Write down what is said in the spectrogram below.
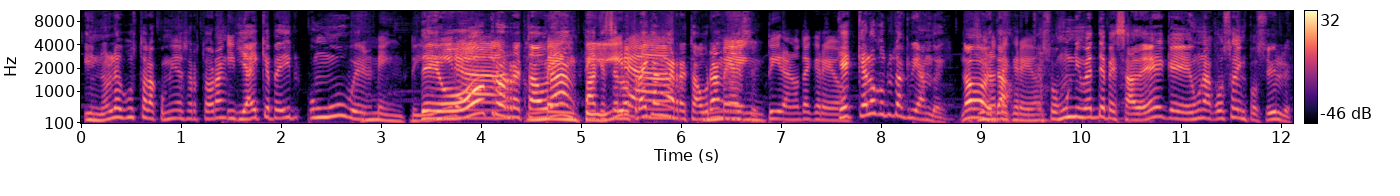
Y no les gusta la comida de ese restaurante. Y, hay que pedir un Uber Mentira. de otro restaurante para que se lo traigan al restaurante ese. Mentira, no te creo. ¿Qué, ¿Qué es lo que tú estás criando ahí? No, Yo no te creo. Eso es un nivel de pesadez que es una cosa imposible.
